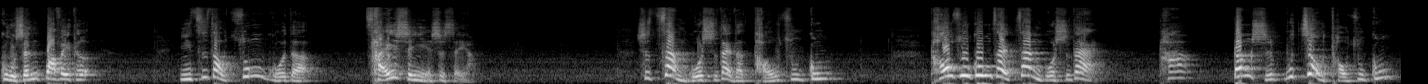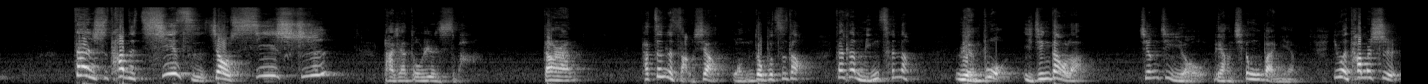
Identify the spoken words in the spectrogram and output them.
股神巴菲特。你知道中国的财神爷是谁呀？是战国时代的陶朱公。陶朱公在战国时代，他当时不叫陶朱公，但是他的妻子叫西施，大家都认识吧？当然，他真的长相我们都不知道，但他名称呢，远播已经到了将近有两千五百年，因为他们是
